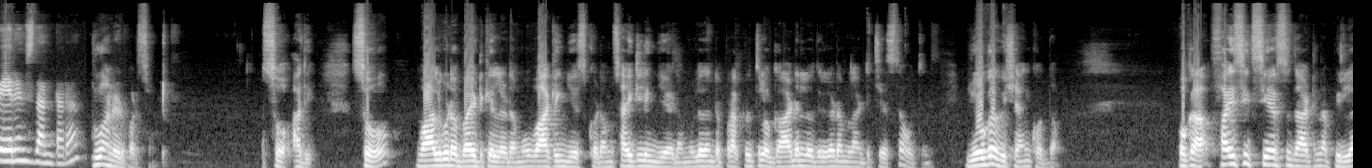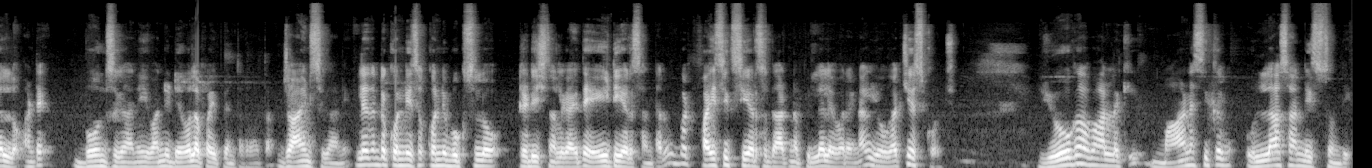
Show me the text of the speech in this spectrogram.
పేరెంట్స్ అంటారా టూ హండ్రెడ్ పర్సెంట్ సో అది. సో వాళ్ళు కూడా బయటికి వెళ్ళడము వాకింగ్ చేసుకోవడం సైక్లింగ్ చేయడము లేదంటే ప్రకృతిలో గార్డెన్లో తిరగడం లాంటివి చేస్తే అవుతుంది. యోగా విషయానికి వద్దాం. ఒక ఫైవ్ సిక్స్ ఇయర్స్ దాటిన పిల్లల్లో అంటే బోన్స్ కానీ ఇవన్నీ డెవలప్ అయిపోయిన తర్వాత జాయింట్స్ కానీ లేదంటే కొన్ని కొన్ని బుక్స్లో ట్రెడిషనల్గా అయితే ఎయిట్ ఇయర్స్ అంటారు బట్ ఫైవ్ సిక్స్ ఇయర్స్ దాటిన పిల్లలు ఎవరైనా యోగా చేసుకోవచ్చు. యోగా వాళ్ళకి మానసిక ఉల్లాసాన్ని ఇస్తుంది.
